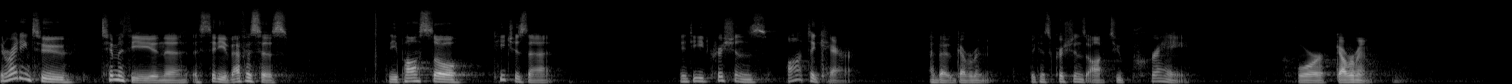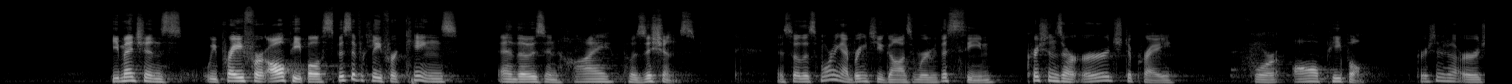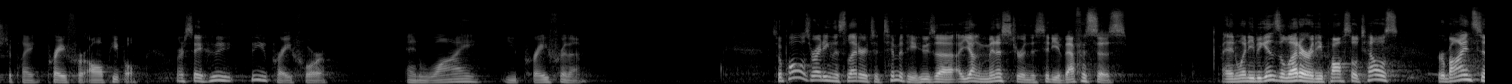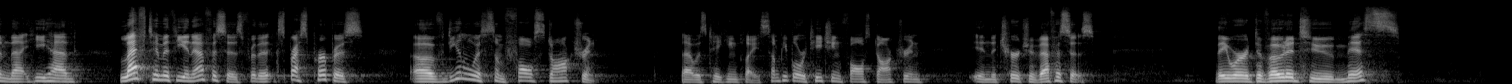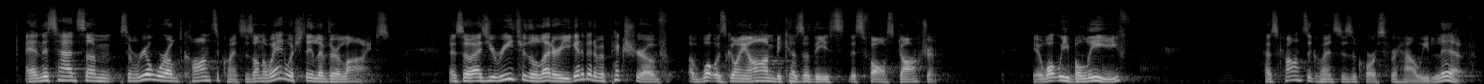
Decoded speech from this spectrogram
In writing to Timothy in the, the city of Ephesus, the apostle teaches that indeed Christians ought to care about government because Christians ought to pray for government. He mentions we pray for all people, specifically for kings and those in high positions. And so this morning I bring to you God's word with this theme Christians are urged to pray for all people. Christians are urged to pray, pray for all people. We're going to say who, who you pray for and why you pray for them. So, Paul is writing this letter to Timothy, who's a, a young minister in the city of Ephesus. And when he begins the letter, the apostle tells, reminds him that he had left Timothy in Ephesus for the express purpose of dealing with some false doctrine that was taking place. Some people were teaching false doctrine in the church of Ephesus. They were devoted to myths, and this had some, some real world consequences on the way in which they lived their lives. And so, as you read through the letter, you get a bit of a picture of, of what was going on because of these, this false doctrine. You know, what we believe has consequences, of course, for how we live.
